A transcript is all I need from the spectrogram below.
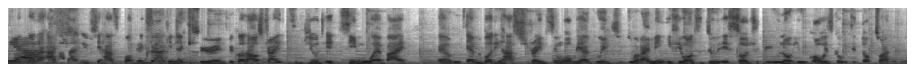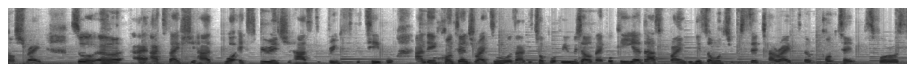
Yeah. Because I asked her if she has public exactly. speaking experience because I was trying to build a team whereby um, everybody has strengths in what we are going to do. I mean, if you want to do a surgery, you know, you always go with the doctor and the nurse, right? So uh, I asked her if she had what experience she has to bring to the table, and then content writing was at the top of it, which I was like, okay, yeah, that's fine. We need someone to research and write um, content for us.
